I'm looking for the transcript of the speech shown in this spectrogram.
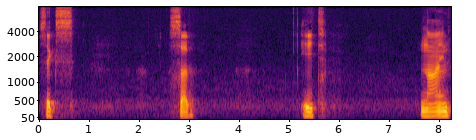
six, seven, eight, nine,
